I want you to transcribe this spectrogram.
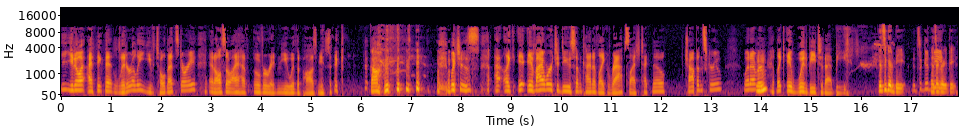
you know what? I think that literally you've told that story, and also I have overridden you with the pause music. oh, which is I- like if I were to do some kind of like rap slash techno chop and screw, whatever, Mm-hmm. like it would be to that beat. it's a good beat. It's a good. Beat. It's beat. a great beat.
